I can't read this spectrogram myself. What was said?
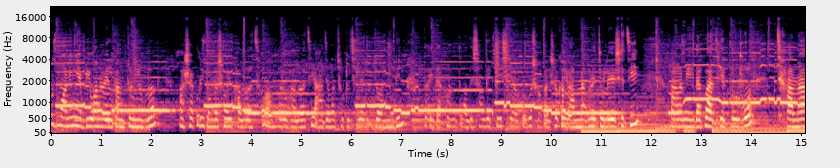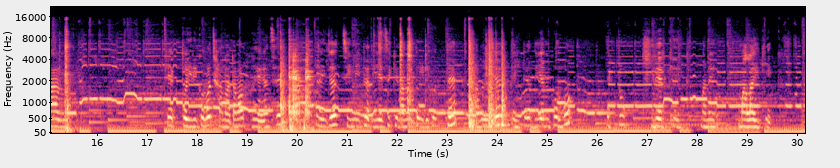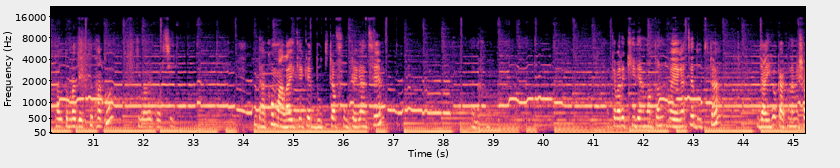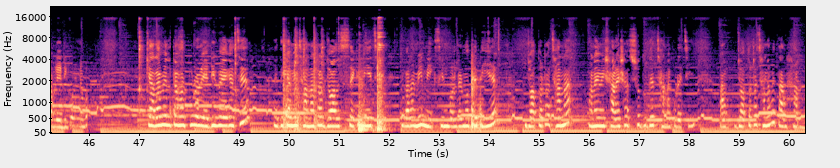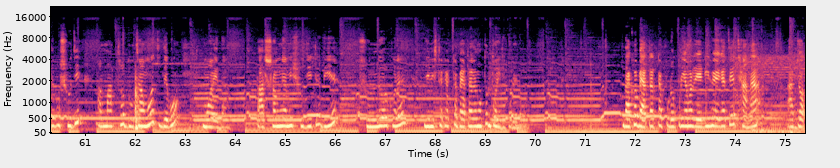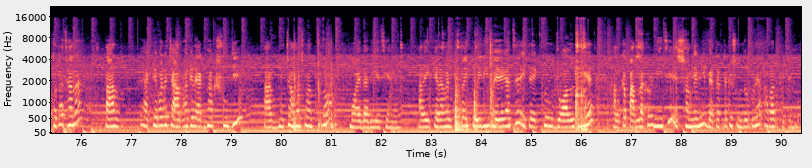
Good morning everyone, welcome to new blog. আশা করি তোমরা সবাই ভালো আছো, আমরাও ভালো আছি। আজ আমার ছোট ছেলের জন্মদিন, তাই দেখো আমি তোমাদের সঙ্গে কি শেয়ার করব। সকাল সকাল রান্নাঘরে চলে এসেছি। আর আমি এই দেখো আজকে করব ছানার কেক তৈরি করব। ছানাটা আমার হয়ে গেছে। এই যে চিনিটা দিয়েছি কেরামেল তৈরি করতে। আর ওই যে এইটা দিয়ে আমি করব একটু ক্ষীরের কেক মানে মালাই কেক তাহলে তোমরা দেখতে থাকো কীভাবে করছি। দেখো মালাই কেকের দুধটা ফুটে গেছে। একেবারে ক্ষীরের মতন হয়ে গেছে দুধটা। যাই হোক, এখন আমি সব রেডি করে নেব। ক্যারামেলটা আমার পুরো রেডি হয়ে গেছে। এদিকে আমি ছানাটা জল সেঁকে নিয়েছি। এবার আমি মিক্সিং বোল্ডের মধ্যে দিয়ে যতটা ছানা মানে আমি সাড়ে সাতশো দুধের ছানা করেছি। আর যতটা ছানাবে তার হাফ দেব সুজি আর মাত্র দু চামচ দেব ময়দা। তার সঙ্গে আমি সুজিটা দিয়ে সুন্দর করে জিনিসটাকে একটা ব্যাটারের মতন তৈরি করে নেব। দেখো ব্যাটারটা পুরোপুরি আমার রেডি হয়ে গেছে, ছানা। আর যতটা ছানা, তার একেবারে চার ভাগের এক ভাগ সুজি আর দু চামচ মাত্র ময়দা দিয়েছি আমি। আর এই ক্যারামেলটা তাই তৈরি হয়ে গেছে। এটা একটু জল দিয়ে হালকা পাতলা করে নিয়েছি। এর সঙ্গে আমি ব্যাটারটাকে সুন্দর করে আবার ফেটে নেব।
